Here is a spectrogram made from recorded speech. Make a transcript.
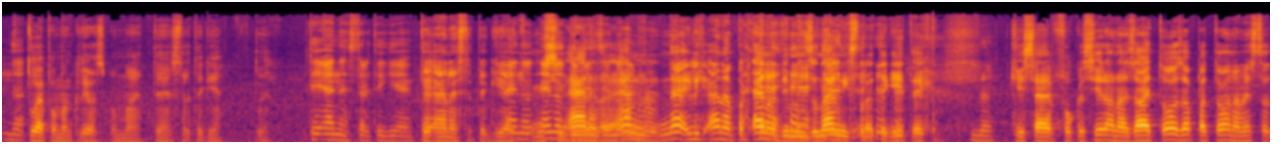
Da, Tu je pomankljivost, po mojem, te strategije. te ene strategije. Te ene strategije. Eno- mislim, enodimenzionalno. en- Ne, ena, ampak enodimenzionalnih strategij, teh, Da. ki se fokusira na zdaj to, zdaj pa to, namesto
